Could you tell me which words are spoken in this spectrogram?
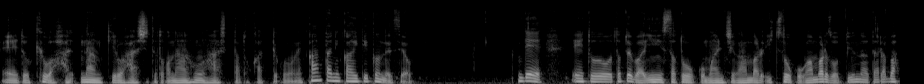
えっ、と、今日は何キロ走ったとか何分走ったとかってことをね、簡単に書いていくんですよ。で、えっ、ー、と、例えばインスタ投稿毎日頑張る、1投稿頑張るぞっていうんだったらば、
